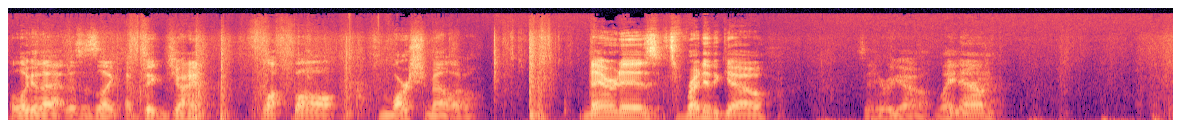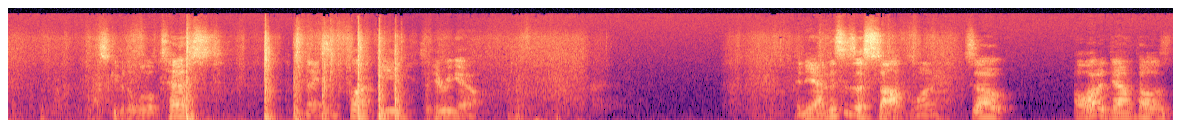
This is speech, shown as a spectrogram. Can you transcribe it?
look at that. This is like a big giant fluff ball marshmallow. There it is. It's ready to go. So here we go. Lay down. Let's give it a little test. Nice and fluffy. So here we go. And yeah, this is a soft one. So a lot of down pillows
